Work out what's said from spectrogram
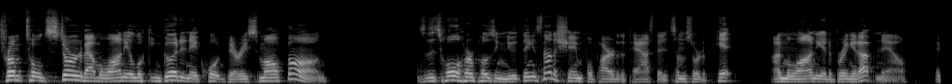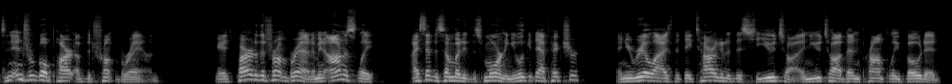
Trump told Stern about Melania looking good in a, quote, very small thong. So this whole her posing nude thing, it's not a shameful part of the past that it's some sort of hit on Melania to bring it up now. It's an integral part of the Trump brand. It's part of the Trump brand. I mean, honestly, I said to somebody this morning, you look at that picture and you realize that they targeted this to Utah, and Utah then promptly voted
